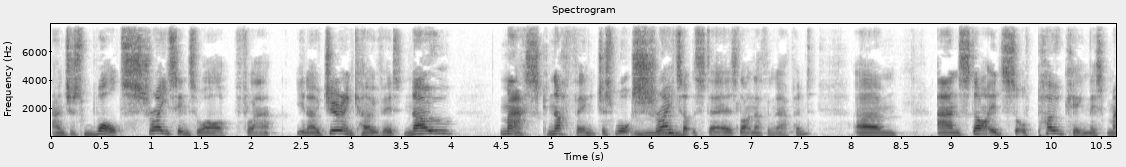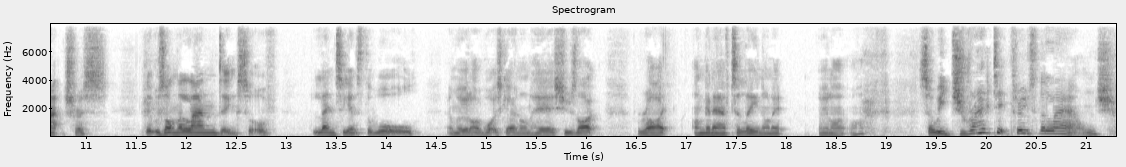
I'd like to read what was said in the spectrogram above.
and just waltz straight into our flat. You know, during COVID, no mask, nothing. Just walked straight mm. up the stairs like nothing happened, um, and started sort of poking this mattress that was on the landing, sort of leant against the wall. And we were like, "What is going on here?" She was like, "Right, I'm going to have to lean on it." We were like, "What?" So we dragged it through to the lounge,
